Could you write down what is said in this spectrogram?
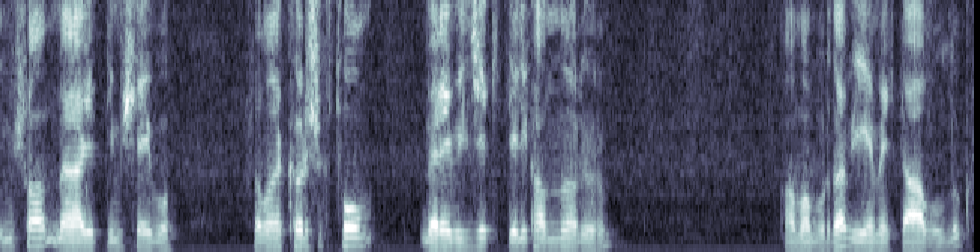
Benim şu an merak ettiğim şey bu. Şu an bana karışık tohum verebilecek delikanlı arıyorum. Ama burada bir yemek daha bulduk.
